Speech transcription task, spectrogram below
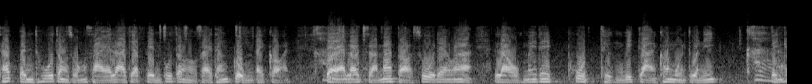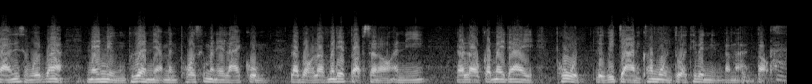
ถ้าเป็นผู้ต้องสงสัยเราอาจจะเป็นผู้ต้องสงสัยทั้งกลุ่มไปก่อนค่ะแต่เราสามารถต่อสู้ได้ว่าเราไม่ได้พูดถึงวิจารณ์ข้อมูลตัวนี้ค่ะเป็นการที่สมมติว่าในหนึ่งเพื่อนเนี่ยมันโพสต์ขึ้นมาในไลน์กลุ่ม เราบอกเราไม่ได้ตอบสนองอันนี้แล้วเราก็ไม่ได้พูดหรือวิจารณ์ข้อมูลตัวที่เป็นหมิ่นประมาทต่อค่ะ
